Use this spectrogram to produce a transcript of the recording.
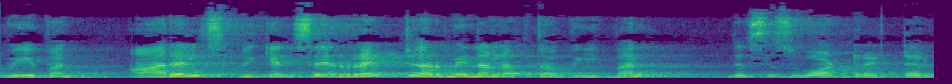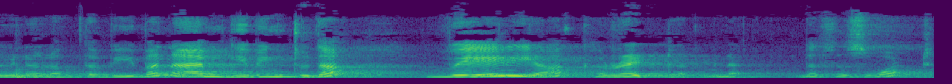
V1 or else we can say red terminal of the V1. This is what red terminal of the V1 I am giving to the variac red terminal. This is what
